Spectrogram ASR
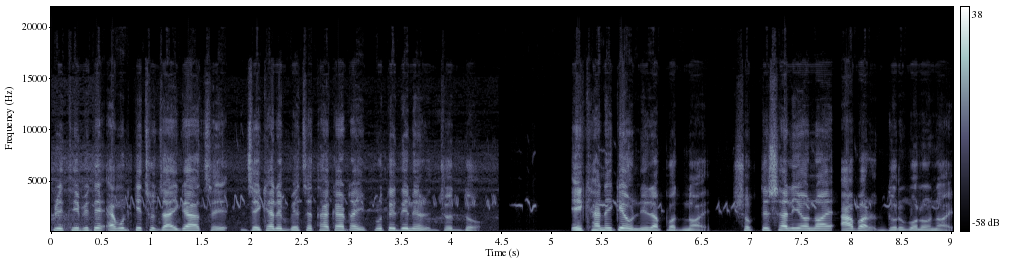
পৃথিবীতে এমন কিছু জায়গা আছে যেখানে বেঁচে থাকাটাই প্রতিদিনের যুদ্ধ। এখানে কেউ নিরাপদ নয়, শক্তিশালীও নয়, আবার দুর্বলও নয়।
